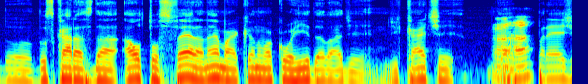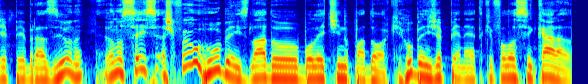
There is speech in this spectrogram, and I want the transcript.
do, dos caras da Autosfera, né? Marcando uma corrida lá de, de kart Uhum. pré-GP Brasil, né? Eu não sei se. Acho que foi o Rubens lá do Boletim do Paddock, Rubens GP Neto, que falou assim: cara,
